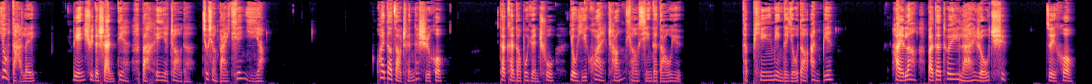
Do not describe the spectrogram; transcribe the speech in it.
又打雷，连续的闪电把黑夜照得就像白天一样。快到早晨的时候，他看到不远处有一块长条形的岛屿。他拼命地游到岸边，海浪把他推来揉去，最后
